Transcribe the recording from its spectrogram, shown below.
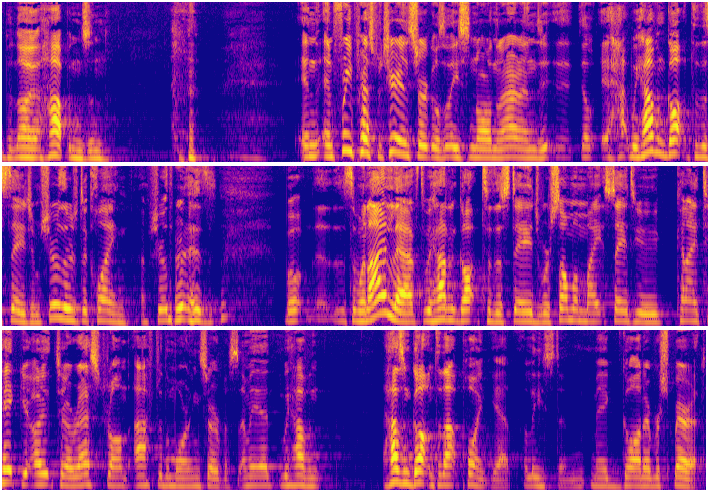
But now it happens, and in, in free Presbyterian circles, at least in Northern Ireland, it, it, we haven't got to the stage. I'm sure there's decline. I'm sure there is. But uh, so when I left, we hadn't got to the stage where someone might say to you, "Can I take you out to a restaurant after the morning service?" I mean, it, we haven't. It hasn't gotten to that point yet, at least, and may God ever spare it.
